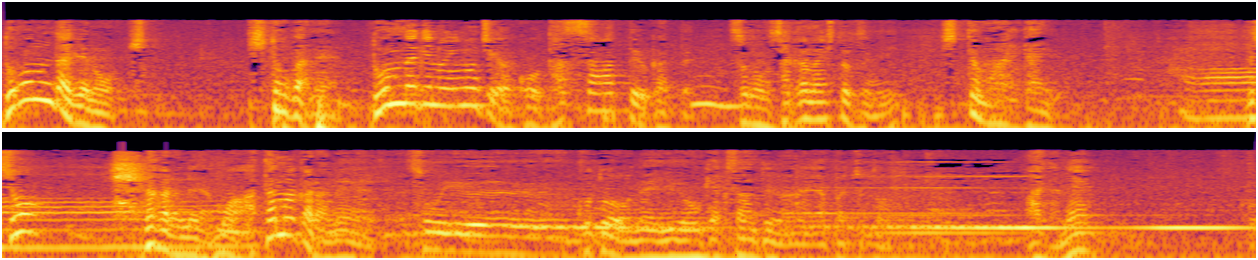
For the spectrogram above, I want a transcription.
どんだけのひ人がねどんだけの命がこう携わってるかって、その魚一つに知ってもらいたい。でしょ？だからねもう頭からねそういうことをね言うお客さんというのはねやっぱりちょっとあれだねこ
